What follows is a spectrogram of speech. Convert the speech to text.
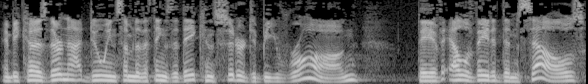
and because they're not doing some of the things that they consider to be wrong, they have elevated themselves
